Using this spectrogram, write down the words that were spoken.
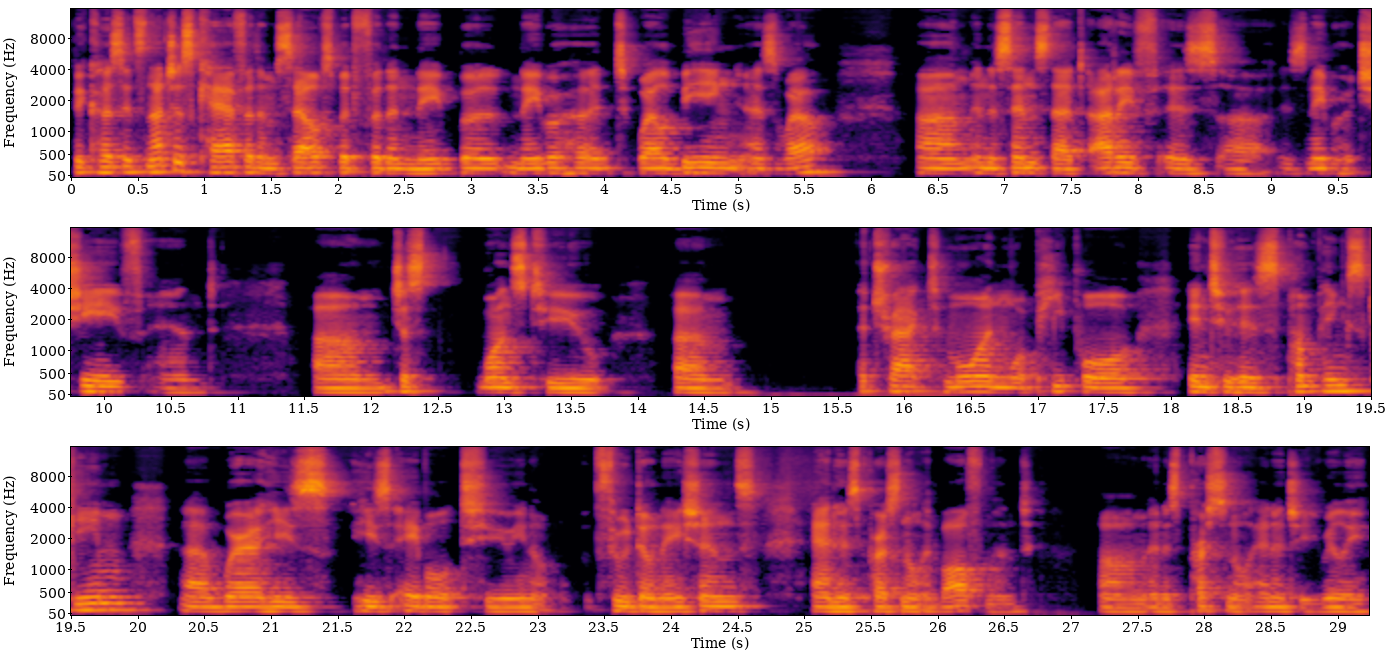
because it's not just care for themselves, but for the neighbor neighborhood well-being as well. Um, in the sense that Arif is uh, is neighborhood chief and um, just wants to um, attract more and more people into his pumping scheme, uh, where he's he's able to you know through donations and his personal involvement um, and his personal energy really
